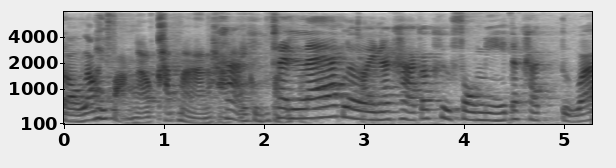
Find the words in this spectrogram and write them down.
ลองเล่าให้ฟังนะเราคัดมานะคะค่ะให้คุณผู้ฟังฟังเทรนด์แรกเลยนะคะก็คือ faux meat นะคะหรือว่า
